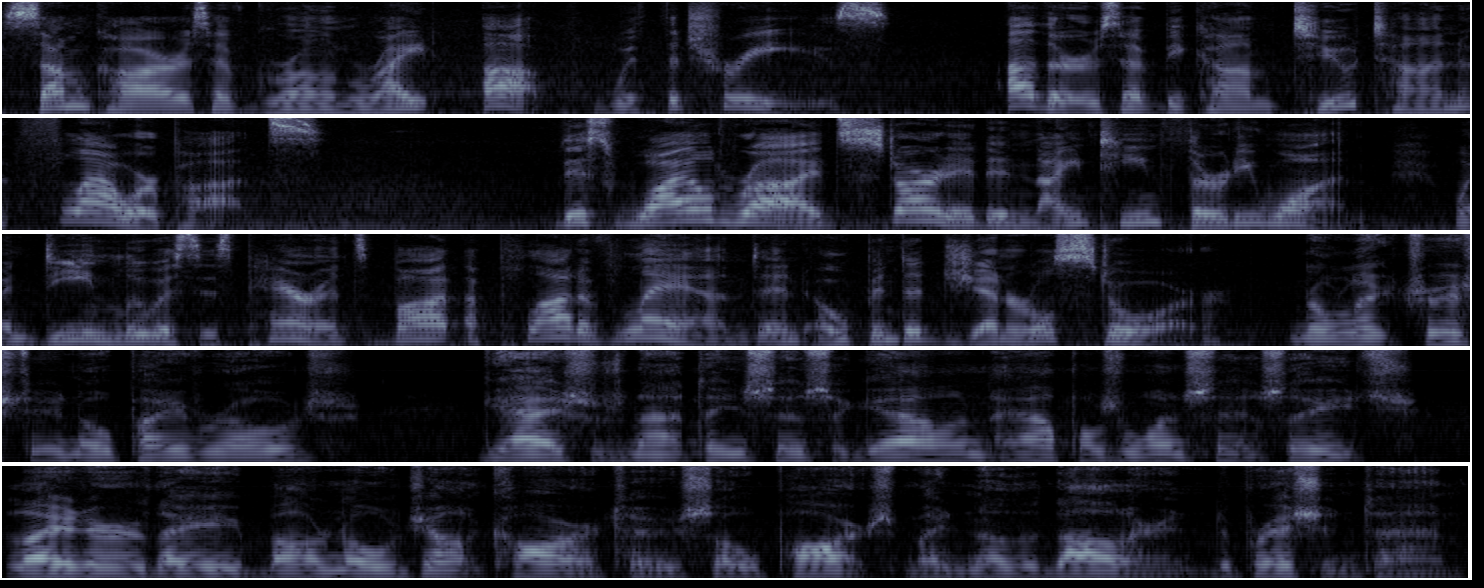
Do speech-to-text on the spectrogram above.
Some cars have grown right up with the trees. Others have become two ton flower pots. This wild ride started in 1931 when Dean Lewis's parents bought a plot of land and opened a general store. No electricity, no paved roads. Gas was 19 cents a gallon, apples one cent each. Later, they bought an old junk car or two, sold parts, made another dollar in Depression time.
